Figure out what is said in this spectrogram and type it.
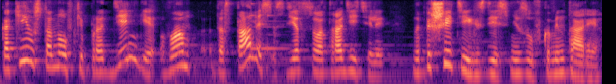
какие установки про деньги вам достались с детства от родителей. Напишите их здесь внизу в комментариях.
